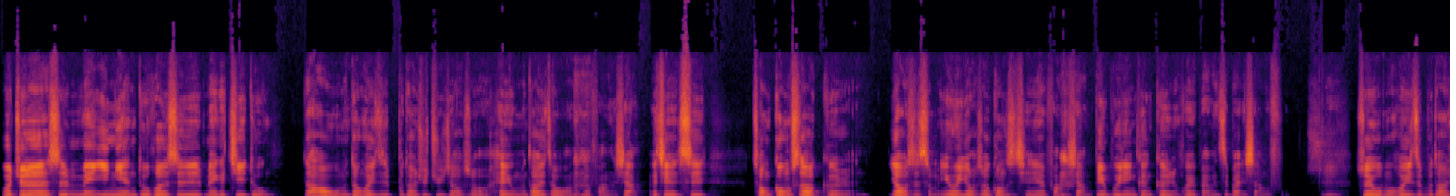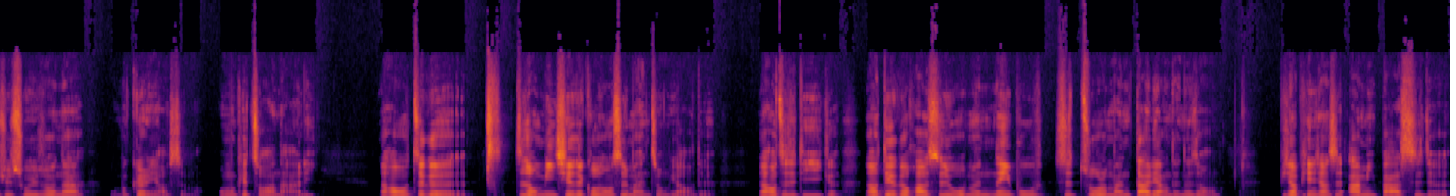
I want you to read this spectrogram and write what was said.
我觉得是每一年度或者是每个季度，然后我们都会一直不断去聚焦说，嘿，我们到底在往哪个方向？而且是从公司到个人要的是什么？因为有时候公司前进的方向，并不一定跟个人会百分之百相符。是，所以我们会一直不断去梳理说，那我们个人要什么，我们可以走到哪里，然后这个这种密切的沟通是蛮重要的。然后这是第一个，然后第二个话是我们内部是做了蛮大量的那种比较偏向是阿米巴式的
